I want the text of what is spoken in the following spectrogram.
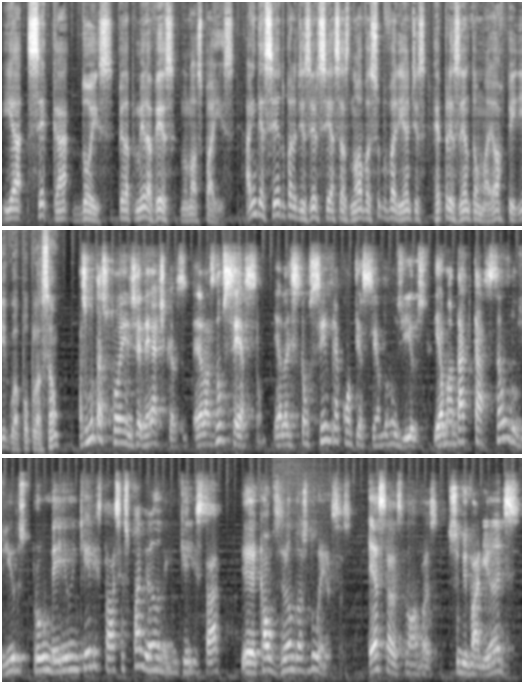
e a CK2, pela primeira vez no nosso país. Ainda é cedo para dizer se essas novas subvariantes representam maior perigo à população? As mutações genéticas, elas não cessam, elas estão sempre acontecendo nos vírus. E é uma adaptação do vírus para o meio em que ele está se espalhando, em que ele está eh, causando as doenças. Essas novas subvariantes,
